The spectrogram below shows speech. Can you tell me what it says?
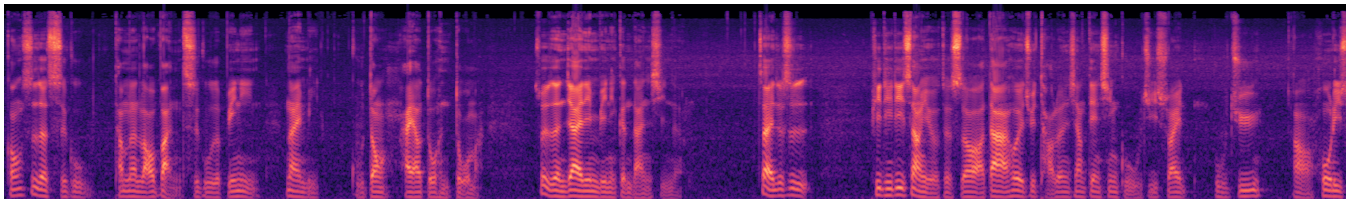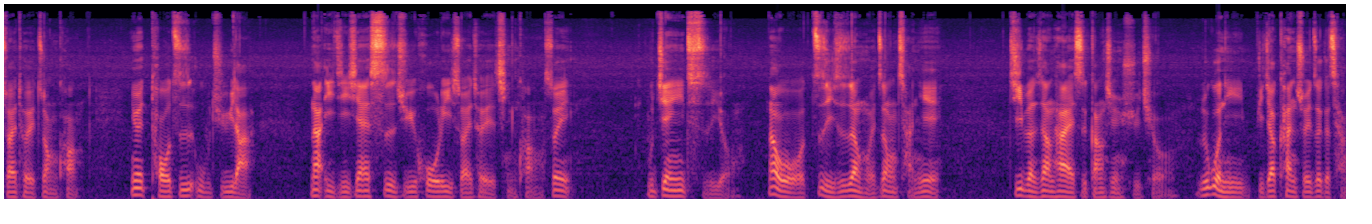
公司的持股，他们的老板持股的比你那一米股东还要多很多嘛，所以人家一定比你更担心的。再就是。PTT 上有的时候啊，大家会去讨论像电信股五 G 衰五 G 啊获利衰退的状况，因为投资五 G 啦，那以及现在四 G 获利衰退的情况，所以不建议持有。那我自己是认为这种产业基本上它还是刚性需求。如果你比较看衰这个产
